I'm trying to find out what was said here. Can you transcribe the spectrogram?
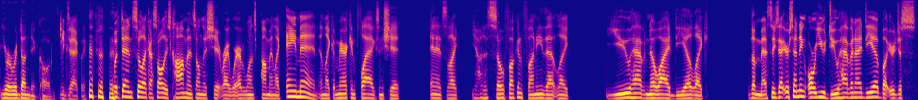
you're a redundant cog. exactly. but then, so like, I saw these comments on this shit, right, where everyone's commenting like "Amen" and like American flags and shit, and it's like, yo, that's so fucking funny that like you have no idea like the message that you're sending, or you do have an idea, but you're just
